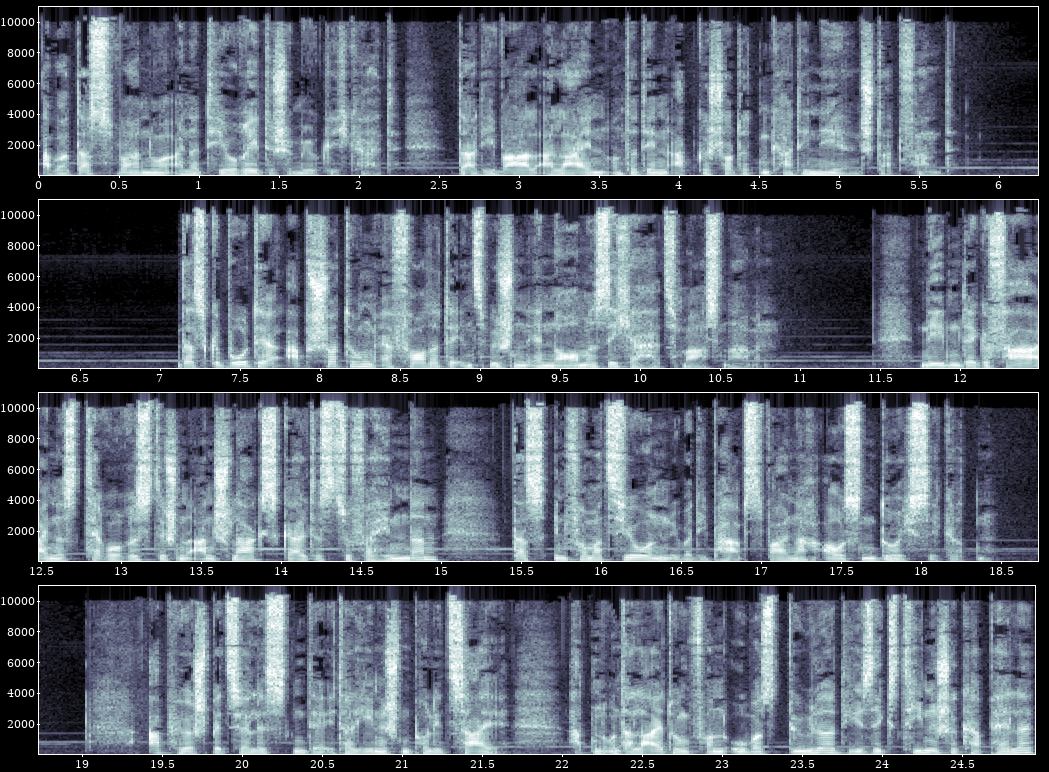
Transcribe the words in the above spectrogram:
aber das war nur eine theoretische Möglichkeit, da die Wahl allein unter den abgeschotteten Kardinälen stattfand. Das Gebot der Abschottung erforderte inzwischen enorme Sicherheitsmaßnahmen. Neben der Gefahr eines terroristischen Anschlags galt es zu verhindern, dass Informationen über die Papstwahl nach außen durchsickerten. Abhörspezialisten der italienischen Polizei hatten unter Leitung von Oberst Bühler die Sixtinische Kapelle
